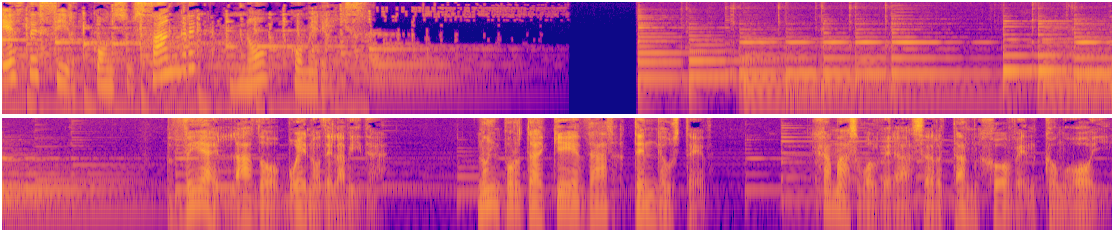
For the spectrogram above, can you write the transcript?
es decir, con su sangre, no comeréis. Vea el lado bueno de la vida no importa qué edad tenga usted, jamás volverá a ser tan joven como hoy.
